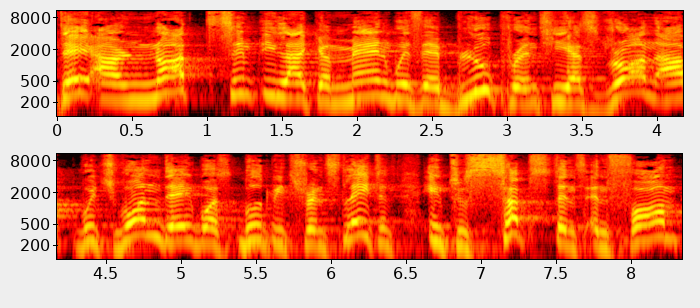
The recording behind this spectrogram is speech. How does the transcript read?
They are not simply like a man with a blueprint he has drawn up, which one day was, will be translated into substance and form,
